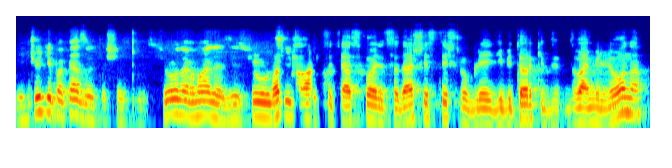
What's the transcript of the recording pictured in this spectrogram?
И что тебе показывает сейчас здесь? Все нормально, здесь все вот учится. баланс у тебя сходится, да, 6 тысяч рублей, дебиторки 2 миллиона.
